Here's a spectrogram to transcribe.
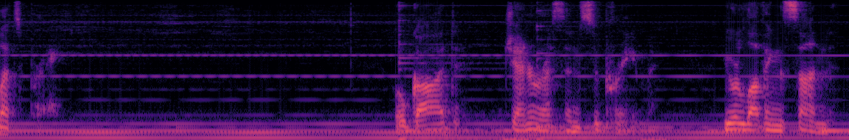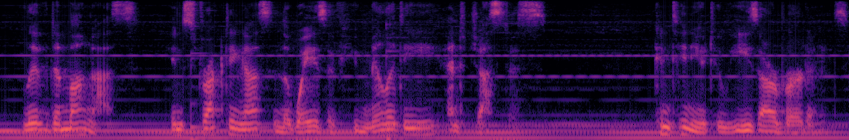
Let's pray. O God, generous and supreme, your loving Son lived among us, instructing us in the ways of humility and justice. Continue to ease our burdens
